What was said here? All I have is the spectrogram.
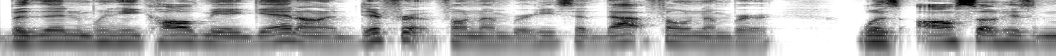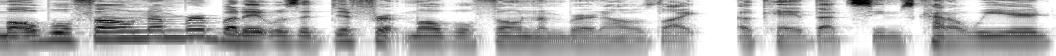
but then when he called me again on a different phone number, he said that phone number was also his mobile phone number, but it was a different mobile phone number, and I was like, okay, that seems kind of weird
